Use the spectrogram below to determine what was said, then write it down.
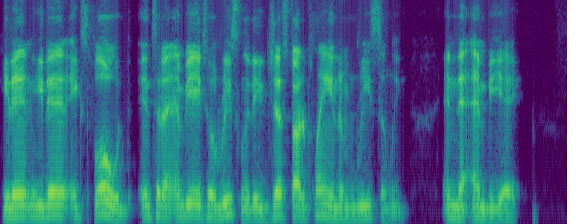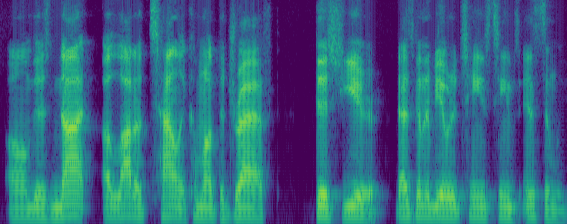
He didn't he didn't explode into the NBA until recently. They just started playing him recently in the NBA. Um, there's not a lot of talent coming out the draft this year that's going to be able to change teams instantly.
